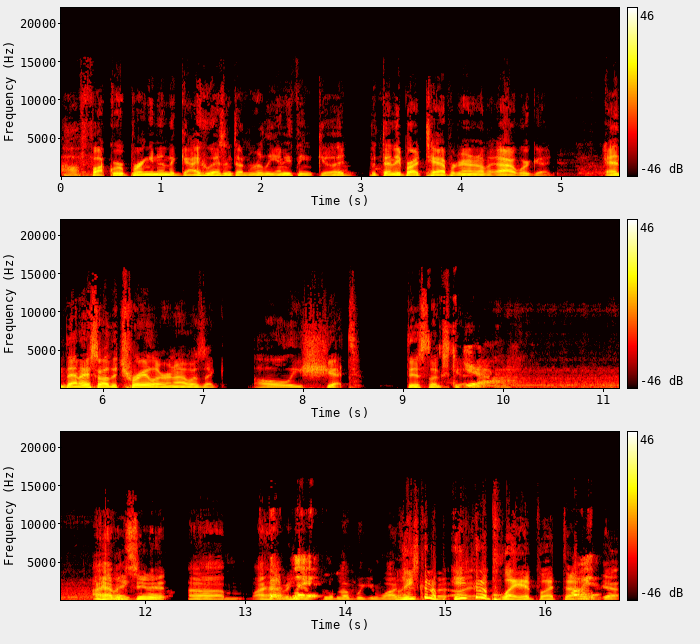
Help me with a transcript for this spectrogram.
oh, fuck, we're bringing in a guy who hasn't done really anything good. But then they brought Tapert in, and I'm like, ah, we're good. And then I saw the trailer, and I was like, holy shit, this looks good. Yeah. I haven't Like- seen it. Um, I have it here it. pulled up. We can watch Well, he's gonna but he's I- gonna play it, but uh, Oh yeah. Yeah,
